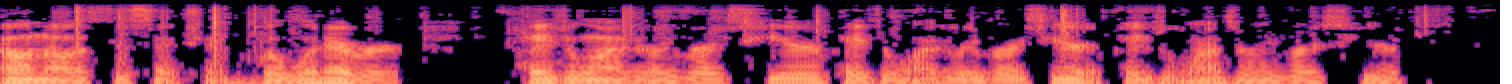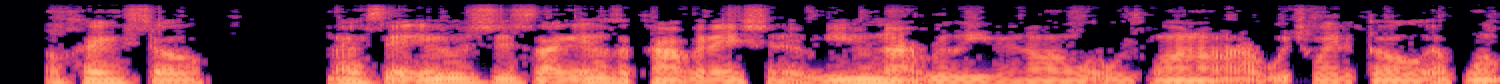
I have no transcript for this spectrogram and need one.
oh no, it's this section. But whatever. Page in reverse here, page in reverse here, page in reverse here. Okay, so like I said, it was just like it was a combination of you not really even knowing what was going on or which way to go at one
